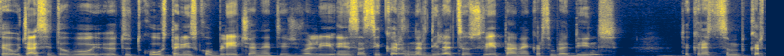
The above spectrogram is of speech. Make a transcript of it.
Ker Včasih je bil tudi tako starinsko oblečene te živali. In sem si kar naredila cel svet, ker sem bila dins. Takrat sem kar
